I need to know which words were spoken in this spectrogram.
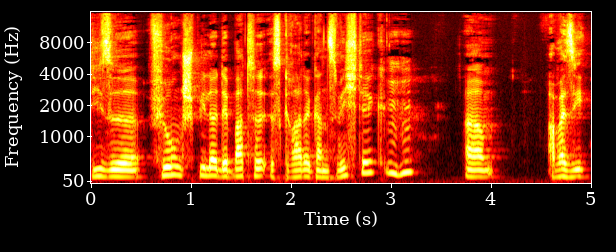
diese Führungsspielerdebatte ist gerade ganz wichtig. Mhm. Ähm, aber sie,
